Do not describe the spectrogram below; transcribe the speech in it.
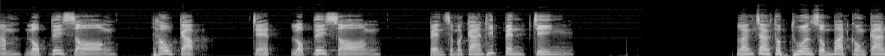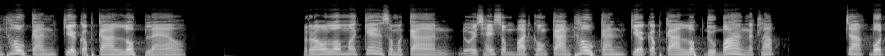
3ลบด้วย2เท่ากับ7ลบด้วย2เป็นสมการที่เป็นจริง หลังจากทบทวนสมบัติของการเท่ากันเกี่ยวกับการลบแล้ว เราลองมาแก้สมการโดยใช้สมบัติของการเท่ากันเกี่ยวกับการลบดูบ้างนะครับ จากบท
